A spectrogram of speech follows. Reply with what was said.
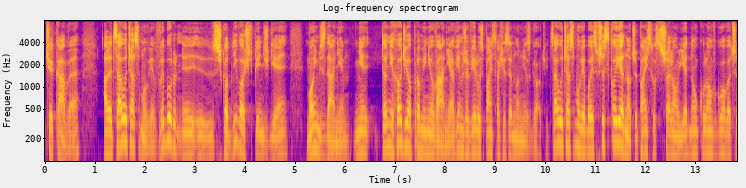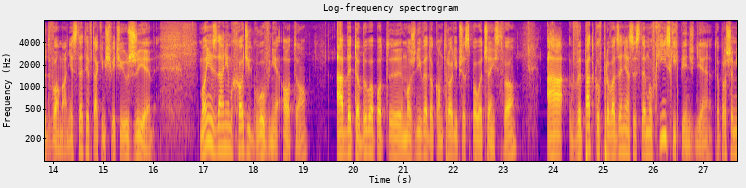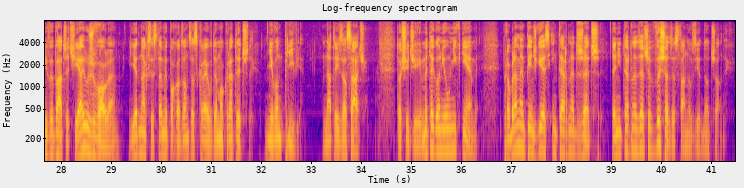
ciekawe, ale cały czas mówię, wybór, e, szkodliwość 5G, moim zdaniem, nie, to nie chodzi o promieniowanie. Ja wiem, że wielu z Państwa się ze mną nie zgodzi. Cały czas mówię, bo jest wszystko jedno, czy Państwo strzelą jedną kulą w głowę, czy dwoma. Niestety w takim świecie już żyjemy. Moim zdaniem chodzi głównie o to, aby to było pod, y, możliwe do kontroli przez społeczeństwo, a w wypadku wprowadzenia systemów chińskich 5G, to proszę mi wybaczyć, ja już wolę jednak systemy pochodzące z krajów demokratycznych, niewątpliwie, na tej zasadzie. To się dzieje. My tego nie unikniemy. Problemem 5G jest internet rzeczy. Ten internet rzeczy wyszedł ze Stanów Zjednoczonych.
